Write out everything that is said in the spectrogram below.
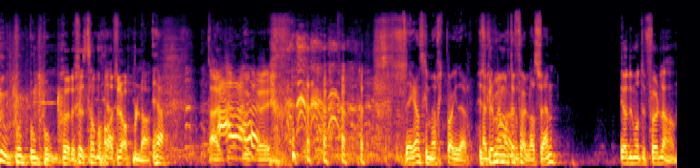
Plum, plum, plum, plum. Ut som han har ramla. Ja. Er det ikke noe gøy? Det er ganske mørkt baki der. Husker det du vi måtte følge Sven? Ja, du måtte følge han.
